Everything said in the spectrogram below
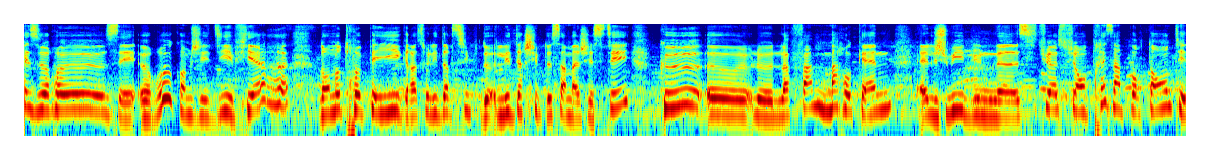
très heureuse et heureux, comme j'ai dit, et fiers dans notre pays, grâce au leadership de, Sa Majesté, que euh, la femme marocaine, elle jouit d'une situation très importante et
